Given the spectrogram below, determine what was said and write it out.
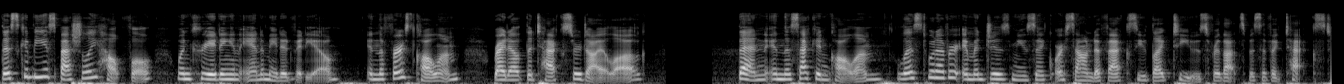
This can be especially helpful when creating an animated video. In the first column, write out the text or dialogue. Then, in the second column, list whatever images, music, or sound effects you'd like to use for that specific text.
